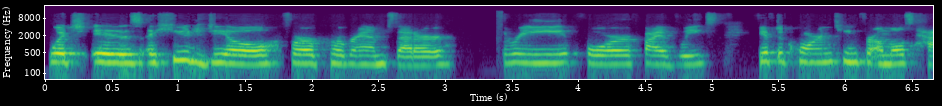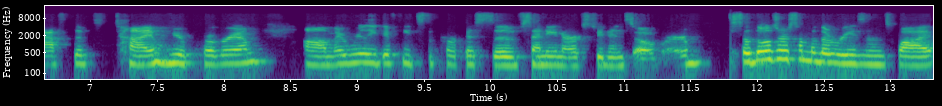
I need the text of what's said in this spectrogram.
which is a huge deal for our programs that are three, four, five weeks. You have to quarantine for almost half the time of your program. Um, it really defeats the purpose of sending our students over. So, those are some of the reasons why,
